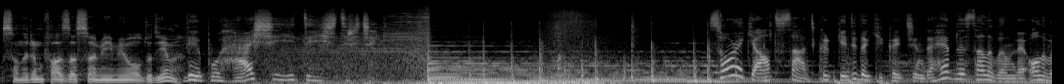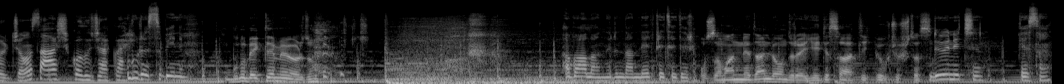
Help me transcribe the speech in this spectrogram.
sanırım fazla samimi oldu değil mi? Ve bu her şeyi değiştirecek. Sonraki 6 saat 47 dakika içinde Hedley Sullivan ve Oliver Jones aşık olacaklar. Burası benim. Bunu beklemiyordum. Havaalanlarından nefret ederim. o zaman neden Londra'ya 7 saatlik bir uçuştasın? Düğün için. Ya sen?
